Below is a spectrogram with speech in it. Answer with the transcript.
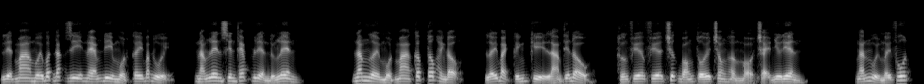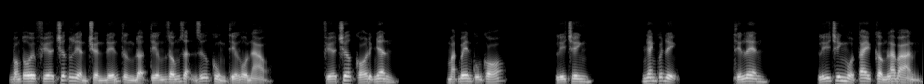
liệt ma mới bất đắc dĩ ném đi một cây bắt đùi, nắm lên xin thép liền đứng lên. Năm người một ma cấp tốc hành động, lấy bạch kính kỳ làm tiến đầu, hướng phía phía trước bóng tối trong hầm mỏ chạy như điên. Ngắn ngủi mấy phút, bóng tối phía trước liền truyền đến từng đợt tiếng giống giận dữ cùng tiếng ồn ào. Phía trước có địch nhân, mặt bên cũng có. Lý trinh, nhanh quyết định. Tiến lên. Lý trinh một tay cầm la bàn,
